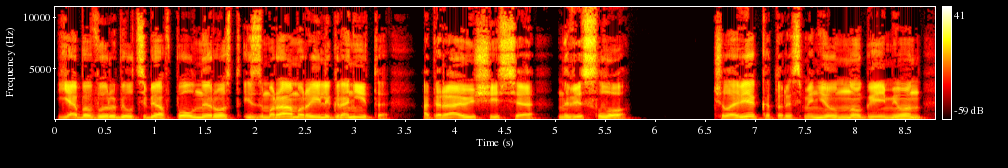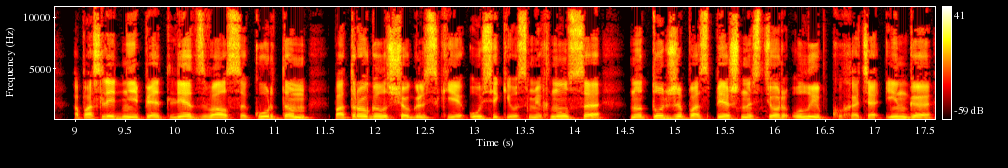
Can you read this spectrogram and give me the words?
я бы вырубил тебя в полный рост из мрамора или гранита, опирающийся на весло. Человек, который сменил много имен, а последние пять лет звался Куртом, потрогал щегольские усики, усмехнулся, но тут же поспешно стер улыбку, хотя Инга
